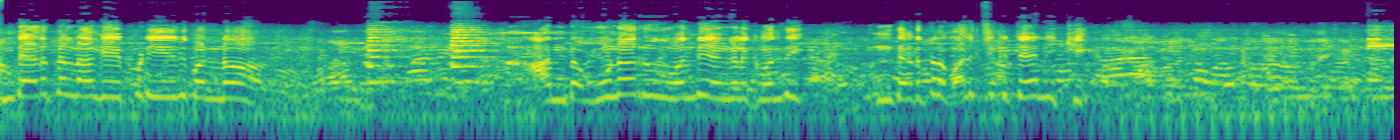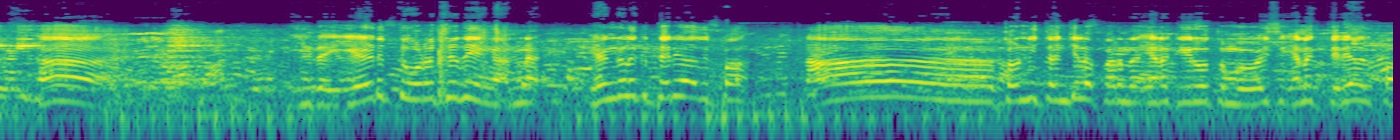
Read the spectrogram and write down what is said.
இந்த இடத்துல நாங்கள் எப்படி இது பண்ணோம்? அந்த உணர்வு வந்து எங்களுக்கு வந்து இந்த இடத்துல வலிச்சுக்கிட்டே நிற்கி ஆ, இதை எடுத்து உடைச்சது எங்கள் அண்ணன். எங்களுக்கு தெரியாதுப்பா. நான் தொண்ணூத்தஞ்சில் பிறந்தேன் எனக்கு இருபத்தொம்பது வயசு எனக்கு தெரியாதுப்பா.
